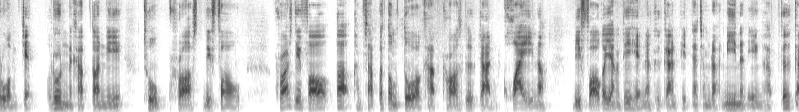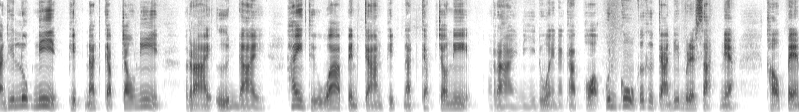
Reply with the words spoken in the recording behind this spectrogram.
รวม 7 รุ่นนะครับ ตอนนี้ถูก cross default cross default ก็คำศัพท์ก็ตรงตัวครับ cross คือการไขว้เนาะ default ก็อย่างที่เห็นนะคือการผิดนัดชำระหนี้นั่นเองครับ ก็คือการที่ลูกหนี้ผิดนัดกับเจ้าหนี้รายอื่นใด ให้ถือว่าเป็นการผิดนัดกับเจ้าหนี้รายนี้ด้วยนะครับ เพราะว่าหุ้นกู้ก็คือการที่บริษัทเนี่ยเขาเป็น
